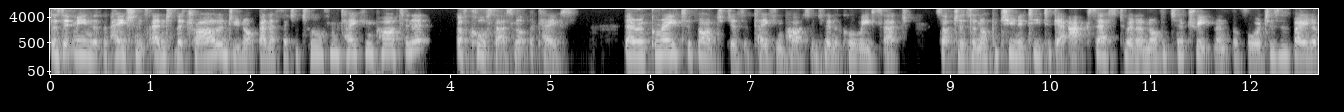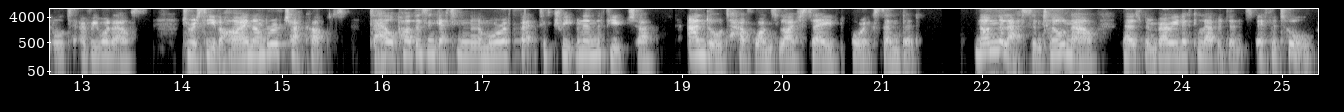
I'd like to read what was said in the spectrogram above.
Does it mean that the patients enter the trial and do not benefit at all from taking part in it? Of course, that's not the case. There are great advantages of taking part in clinical research, such as an opportunity to get access to an innovative treatment before it is available to everyone else, to receive a higher number of checkups, to help others in getting a more effective treatment in the future, and or to have one's life saved or extended. Nonetheless, until now, there has been very little evidence, if at all,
